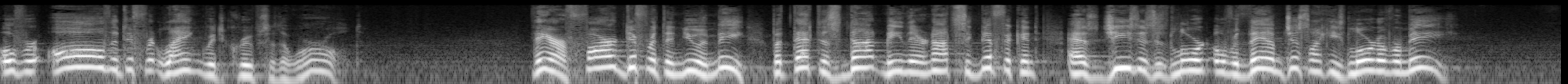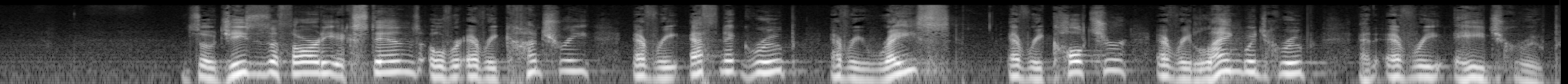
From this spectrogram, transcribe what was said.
over all the different language groups of the world. They are far different than you and me, but that does not mean they're not significant as Jesus is Lord over them, just like He's Lord over me. And so Jesus' authority extends over every country, every ethnic group, every race, every culture, every language group, and every age group.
